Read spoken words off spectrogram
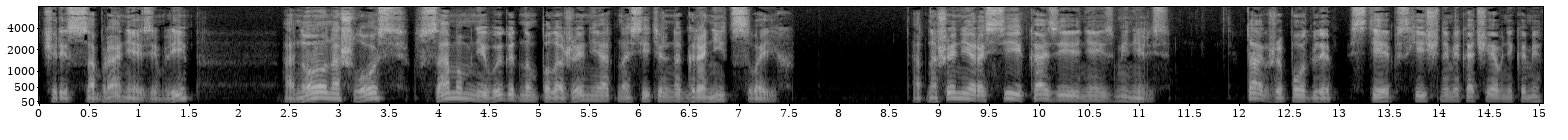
через собрание земли, оно нашлось в самом невыгодном положении относительно границ своих. Отношения России к Азии не изменились. Также подле степь с хищными кочевниками,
